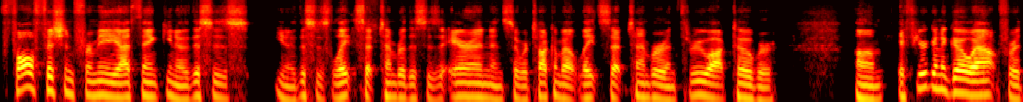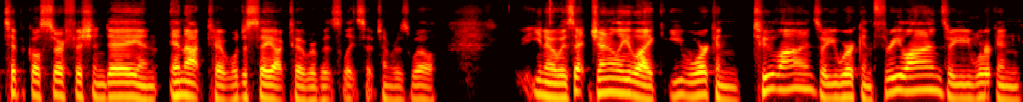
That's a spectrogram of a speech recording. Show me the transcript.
fall fishing for me, I think, you know, this is, you know, this is late September, this is Aaron. And so we're talking about late September and through October. Um, if you're going to go out for a typical surf fishing day and in October, we'll just say October, but it's late September as well. You know, is that generally like you working two lines? Are you working three lines? Are you working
